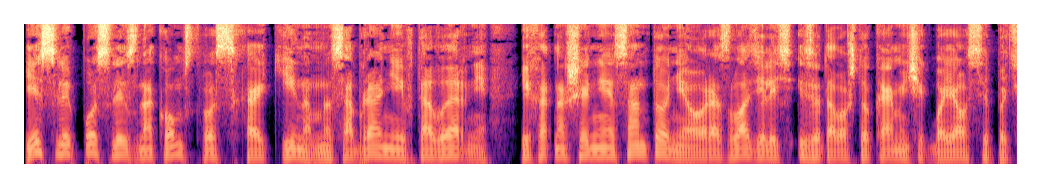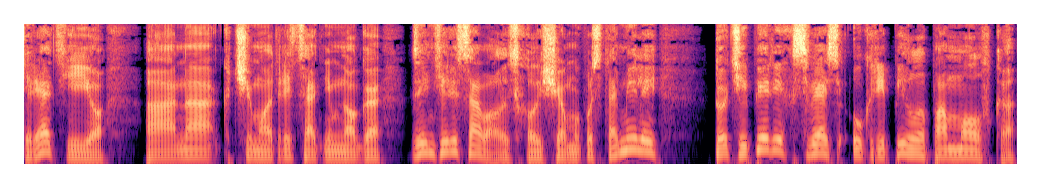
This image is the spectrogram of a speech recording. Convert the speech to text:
Если после знакомства с Хакином на собрании в таверне их отношения с Антонио разладились из-за того, что каменщик боялся потерять ее, а она, к чему отрицать немного, заинтересовалась хлыщом и пустомелей, то теперь их связь укрепила помолвка,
